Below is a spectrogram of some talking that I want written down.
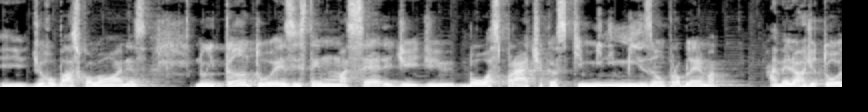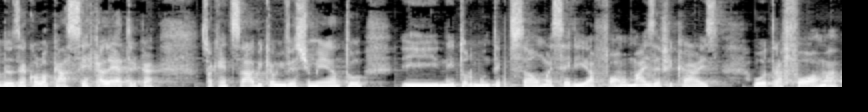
e, e derrubar as colônias. No entanto, existem uma série de, de boas práticas que minimizam o problema. A melhor de todas é colocar cerca elétrica. Só que a gente sabe que é um investimento e nem todo mundo tem opção, mas seria a forma mais eficaz. Outra forma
